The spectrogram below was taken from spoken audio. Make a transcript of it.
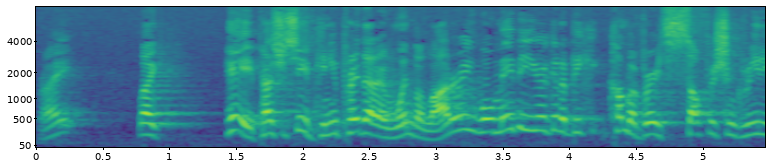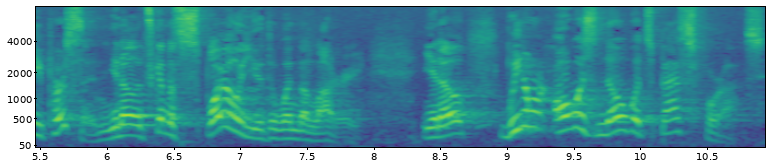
Right? Like, hey, Pastor Steve, can you pray that I win the lottery? Well, maybe you're going to become a very selfish and greedy person. You know, it's going to spoil you to win the lottery. You know, we don't always know what's best for us.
